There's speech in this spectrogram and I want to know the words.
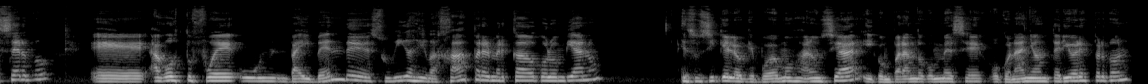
cerdo. Eh, agosto fue un vaivén de subidas y bajadas para el mercado colombiano. Eso sí que lo que podemos anunciar, y comparando con meses o con años anteriores, perdón,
